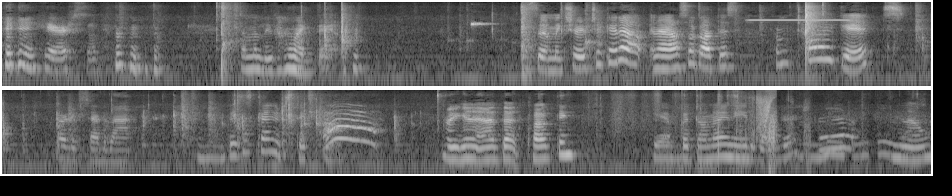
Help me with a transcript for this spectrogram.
Here, so. I'm gonna leave it like that. So make sure to check it out. And I also got this from Target. already said that. This is kind of sticky. Ah! Are you gonna add that cloud thing? Yeah, but don't I need water? No.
